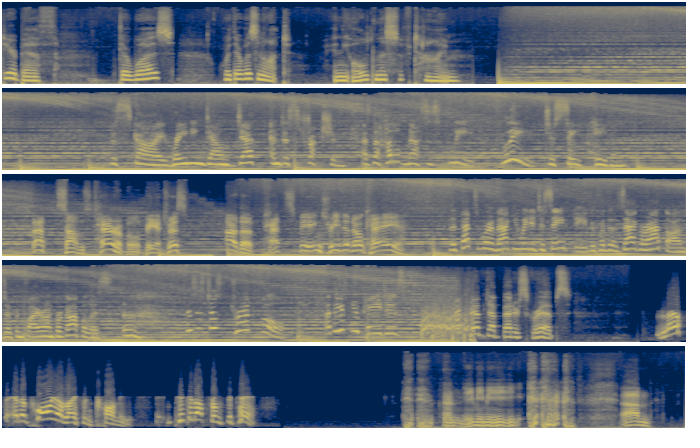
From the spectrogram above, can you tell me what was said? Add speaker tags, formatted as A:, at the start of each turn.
A: Dear Beth, there was or there was not in the oldness of time.
B: The sky raining down death and destruction as the huddled masses flee, flee to safe haven.
C: That sounds terrible, Beatrice. Are the pets being treated okay?
B: The pets were evacuated to safety before the Zagarathons opened fire on Bergopolis. Ugh, this is just dreadful. Are these new pages? I dreamt up better scripts.
D: Less editorial lesson, Connie. Pick it up from the pets.
C: Uh, me, me, me. um,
